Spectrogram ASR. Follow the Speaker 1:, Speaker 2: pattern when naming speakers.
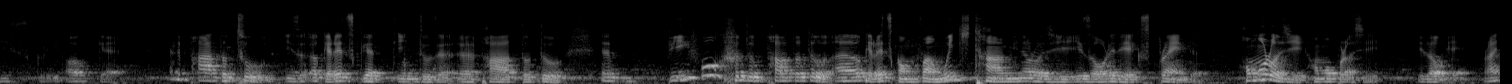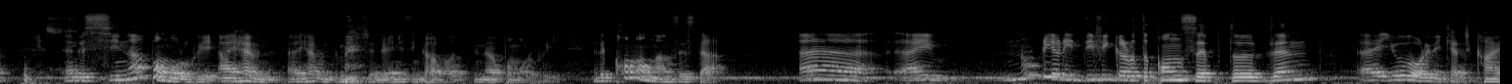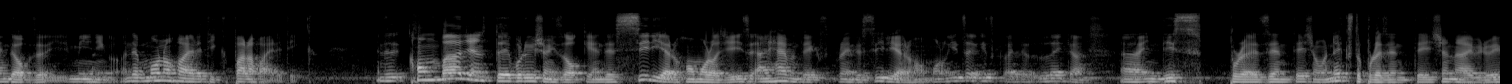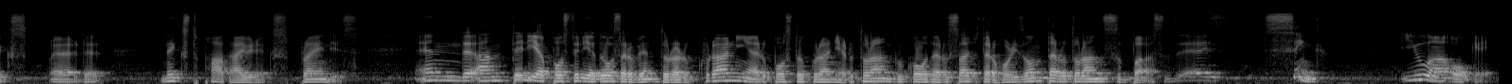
Speaker 1: this screen. Okay. And part two is okay. Let's get into the uh, part two. Uh, before to part two, uh, okay, let's confirm which terminology is already explained. Homology, homoplasy is okay, right?
Speaker 2: Yes.
Speaker 1: And the synapomorphy, I haven't, I haven't mentioned anything about synapomorphy. And the common ancestor, uh, I'm not really difficult concept. uh, then uh, you already catch kind of the meaning. And the monophyletic, paraphyletic. And the convergence evolution is okay. And the serial homology is, I haven't explained the serial homology. It's, it's quite later uh, in this presentation or next presentation, I will ex- uh, the next part I will explain this. And the anterior, posterior, dorsal, ventral, cranial, postcranial, trunk, caudal, sagittal, horizontal, transverse. I think you are okay.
